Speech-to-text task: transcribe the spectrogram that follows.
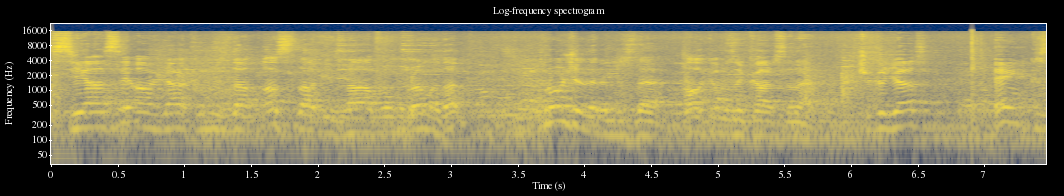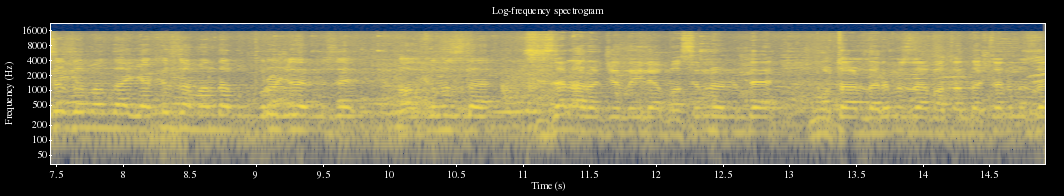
siyasi ahlakımızda asla bir zaafa uğramadan projelerimizle halkımızın karşısına çıkacağız. En kısa zamanda, yakın zamanda bu projelerimizi halkımızla, sizler aracılığıyla, basının önünde muhtarlarımızla, vatandaşlarımızla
